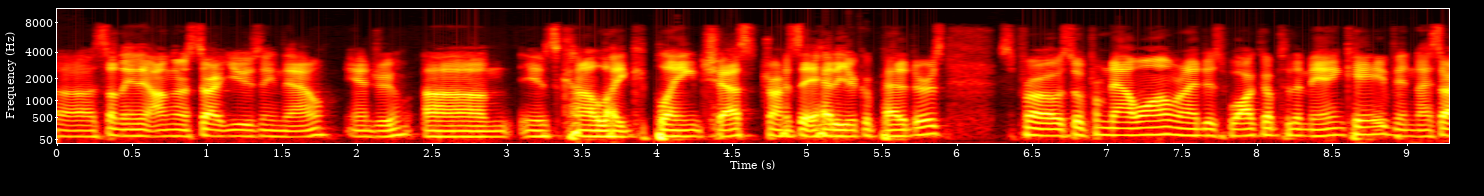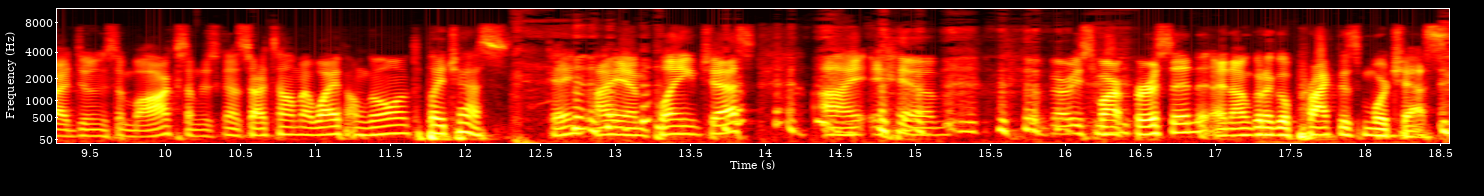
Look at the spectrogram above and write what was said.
uh, something that I'm going to start using now, Andrew. Um, it's kind of like playing chess, trying to stay ahead of your competitors. So, so from now on, when I just walk up to the man cave and I start doing some mocks, I'm just going to start telling my wife I'm going to play chess. Okay, I am playing chess. I am a very smart person, and I'm going to go practice more chess.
